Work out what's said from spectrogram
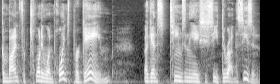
combine for 21 points per game against teams in the ACC throughout the season.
